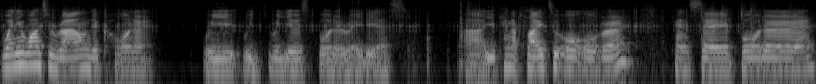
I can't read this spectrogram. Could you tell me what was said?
when you want to round the corner we, we, we use border radius. Uh, you can apply to all over. You can say border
